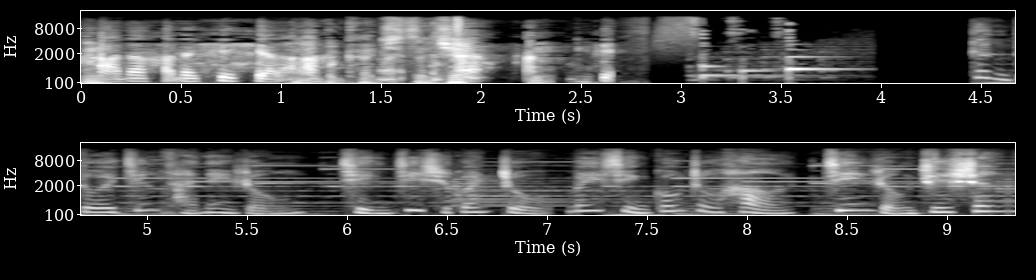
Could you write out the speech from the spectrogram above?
好的好的，谢谢了啊，不客气，再见。嗯，再见。更多精彩内容，请继续关注微信公众号“金融之声”。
